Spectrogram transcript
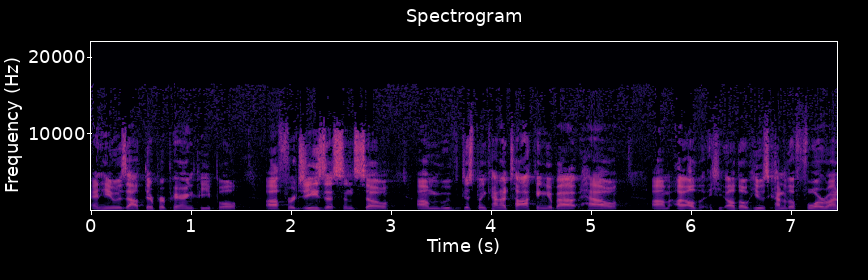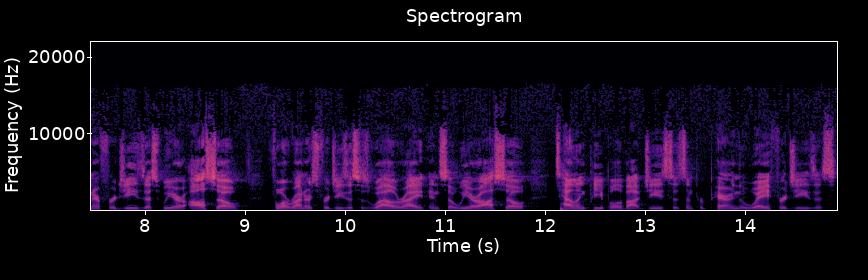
and he was out there preparing people uh, for Jesus. And so um, we've just been kind of talking about how, um, although he was kind of the forerunner for Jesus, we are also forerunners for Jesus as well, right? And so we are also telling people about Jesus and preparing the way for Jesus.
